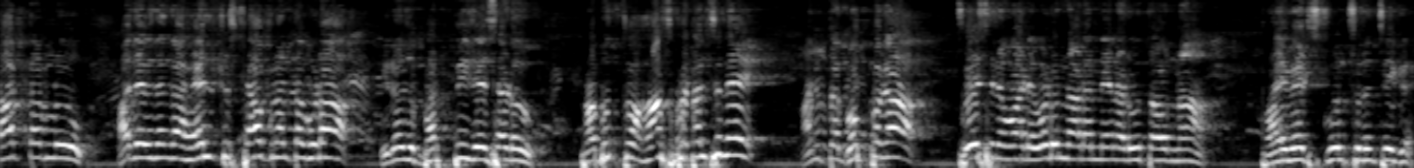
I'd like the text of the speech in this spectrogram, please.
డాక్టర్లు అదేవిధంగా హెల్త్ స్టాఫ్లంతా కూడా ఈరోజు భర్తీ చేశాడు. ప్రభుత్వ హాస్పిటల్స్నే అంత గొప్పగా చేసిన వాడు ఎవడున్నాడని నేను అడుగుతా ఉన్నా. ప్రైవేట్ స్కూల్స్ నుంచి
